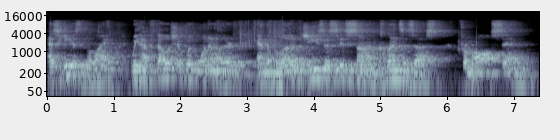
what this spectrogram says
as he is in the light, we have fellowship with one another, and the blood of Jesus, his son, cleanses us from all sin.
